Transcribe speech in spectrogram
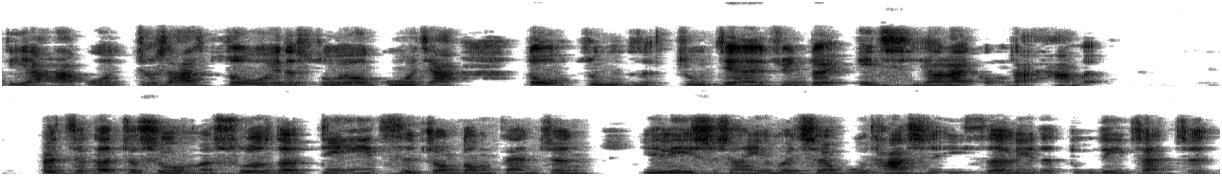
地阿拉伯，就是他周围的所有国家都组织组建了军队，一起要来攻打他们。而这个就是我们说的第一次中东战争，以历史上也会称呼它是以色列的独立战争。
